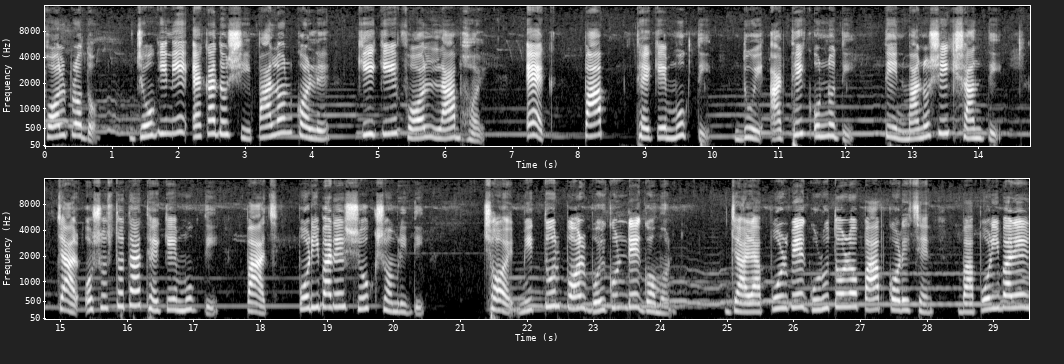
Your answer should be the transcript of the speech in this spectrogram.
ফলপ্রদ। যোগিনী একাদশী পালন করলে কি কি ফল লাভ হয়? এক, পাপ থেকে মুক্তি। দুই, আর্থিক উন্নতি। তিন, মানসিক শান্তি। চার, অসুস্থতা থেকে মুক্তি। পাঁচ, পরিবারের সুখ সমৃদ্ধি। ছয়, মৃত্যুর পর বৈকুণ্ঠে গমন। যারা পূর্বে গুরুতর পাপ করেছেন বা পরিবারের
